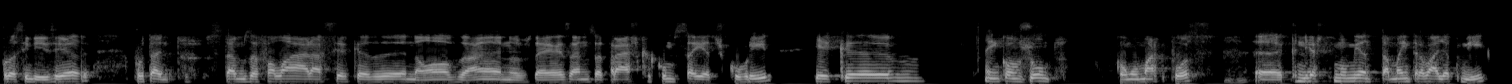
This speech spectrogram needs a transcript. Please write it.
por assim dizer. Portanto, estamos a falar há cerca de 9 anos, 10 anos atrás que comecei a descobrir e que em conjunto com o Marco Poço, uhum. uh, que neste momento também trabalha comigo,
